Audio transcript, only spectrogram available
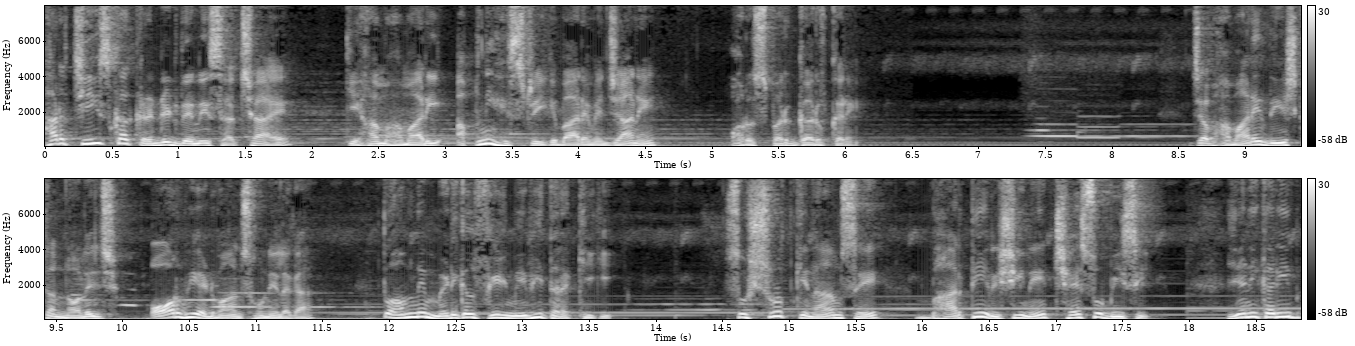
हर चीज़ का क्रेडिट देने से अच्छा है कि हम हमारी अपनी हिस्ट्री के बारे में जानें और उस पर गर्व करें। जब हमारे देश का नॉलेज और भी एडवांस होने लगा तो हमने मेडिकल फ़ील्ड में भी तरक्की की। सुश्रुत के नाम से भारतीय ऋषि ने 600 बीसी यानी करीब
